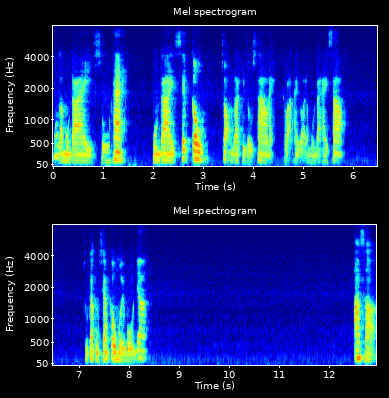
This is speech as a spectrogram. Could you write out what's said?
Đó là môn đai số 2 môn đai xếp câu, chọn ra cái dấu sao này. Các bạn hay gọi là môn đai hay sao. Chúng ta cùng xem câu 14 nhá. Asa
